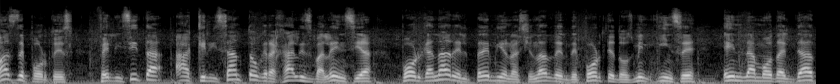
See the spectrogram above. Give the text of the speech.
Más Deportes felicita a Crisanto Grajales Valencia por ganar el Premio Nacional del Deporte 2015 en la modalidad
